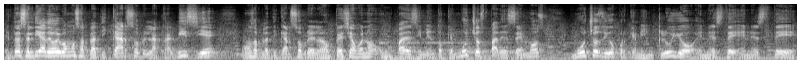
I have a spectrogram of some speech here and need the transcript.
Entonces el día de hoy vamos a platicar sobre la calvicie, vamos a platicar sobre la alopecia, bueno, un padecimiento que muchos padecemos, muchos digo porque me incluyo en este en este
